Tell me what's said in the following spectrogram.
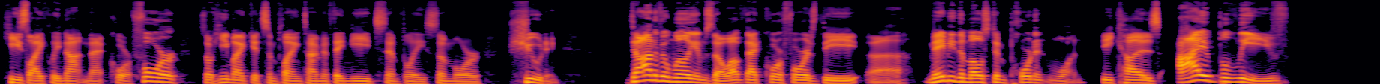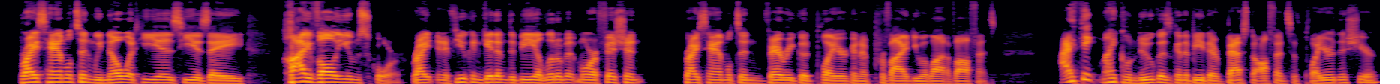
He's likely not in that core four, so he might get some playing time if they need simply some more shooting. Donovan Williams, though, of that core four is the uh, maybe the most important one because I believe Bryce Hamilton, we know what he is. He is a high volume scorer, right? And if you can get him to be a little bit more efficient, Bryce Hamilton, very good player, going to provide you a lot of offense. I think Michael Nuga is going to be their best offensive player this year.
